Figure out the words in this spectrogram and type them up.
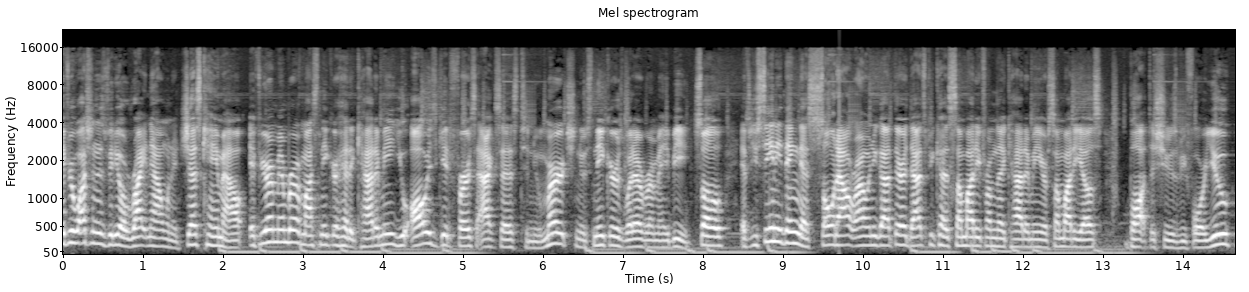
if you're watching this video right now when it just came out, if you're a member of my Sneakerhead Academy, you always get first access to new merch, new sneakers, whatever it may be. So if you see anything that's sold out right when you got there, that's because somebody from the Academy or somebody else bought the shoes before you.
